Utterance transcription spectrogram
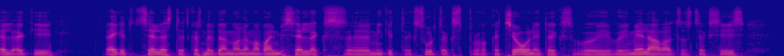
jällegi räägitud sellest, et kas me peame olema valmis selleks mingiteks suurteks provokatsioonideks või, või meeleavaldusteks, siis äh,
